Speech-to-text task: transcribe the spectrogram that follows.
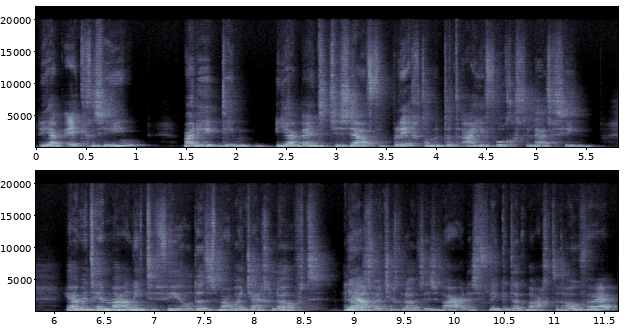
Die heb ik gezien. Maar die, die, jij bent het jezelf verplicht om dat aan je volgers te laten zien. Jij bent helemaal niet te veel. Dat is maar wat jij gelooft. En Ja. alles wat je gelooft is waar. Dus flikker dat maar achterover.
